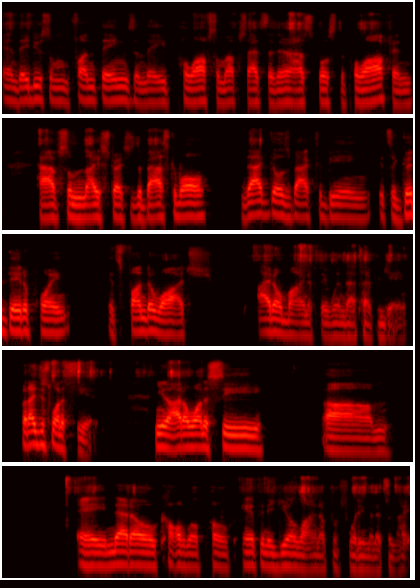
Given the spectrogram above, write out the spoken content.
and they do some fun things and they pull off some upsets that they're not supposed to pull off and have some nice stretches of basketball, that goes back to being it's a good data point. It's fun to watch. I don't mind if they win that type of game, but I just want to see it. You know, I don't want to see um, a Neto, Caldwell Pope, Anthony Gill lineup for 40 minutes a night.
